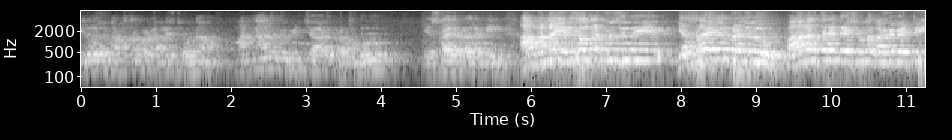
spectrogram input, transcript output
ఈ రోజు మనమందరం కూడా గమనిస్తూ ఉన్నాం మన్నాను కురిపించాడు ప్రభువు ఇస్రాయేల్ ప్రజలకి. ఆ మన్నా ఎన్ని సంవత్సరాలు కురిసింది? ఇస్రాయేల్ ప్రజలు పాలస్తీన దేశంలో అడుగుపెట్టి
